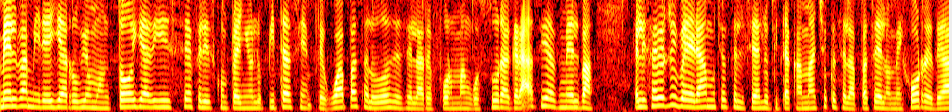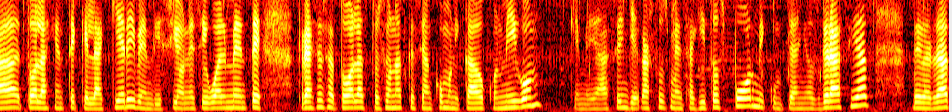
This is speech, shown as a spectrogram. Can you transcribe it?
Melba Mireya Rubio Montoya dice, feliz cumpleaños Lupita, siempre guapa. Saludos desde la Reforma Angostura. Gracias, Melba. Elizabeth Rivera, muchas felicidades Lupita Camacho, que se la pase de lo mejor, rodeada de toda la gente que la quiere y bendiciones. Igualmente, gracias a todas las personas que se han comunicado conmigo que me hacen llegar sus mensajitos por mi cumpleaños. Gracias, de verdad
